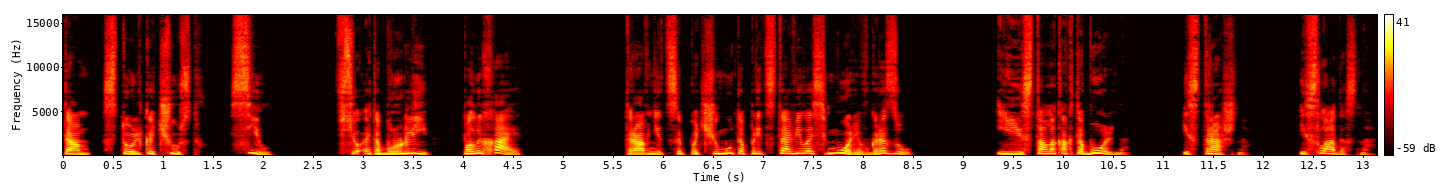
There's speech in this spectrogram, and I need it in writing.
Там столько чувств, сил. Все это бурлит, полыхает. Травнице почему-то представилось море в грозу. И стало как-то больно, и страшно, и сладостно.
